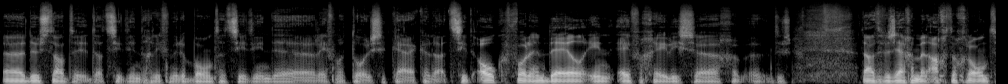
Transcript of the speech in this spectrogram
Uh, dus dat, dat zit in de Bond, dat zit in de reformatorische kerken, dat zit ook voor een deel in evangelische, uh, dus laten we zeggen mijn achtergrond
